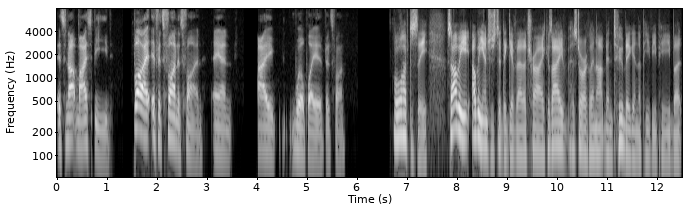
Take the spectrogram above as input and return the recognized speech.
it's not my speed, but if it's fun, it's fun and I will play it if it's fun. Well, we'll have to see. So I'll be I'll be interested to give that a try because I've historically not been too big in the PvP, but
